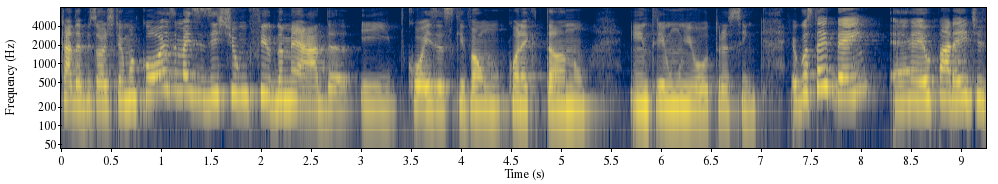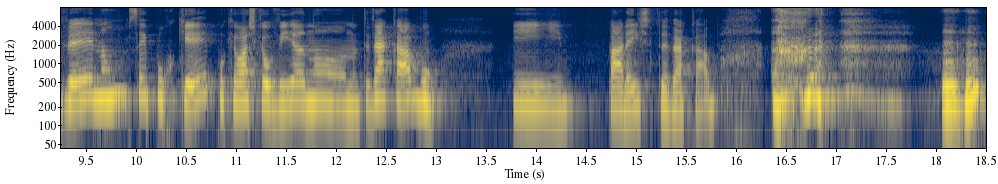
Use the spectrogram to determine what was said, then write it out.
cada episódio tem uma coisa, mas existe um fio da meada e coisas que vão conectando entre um e outro, assim. Eu gostei bem, é, eu parei de ver, não sei porquê, porque eu acho que eu via no, na TV a cabo e parei de TV a cabo. uhum.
